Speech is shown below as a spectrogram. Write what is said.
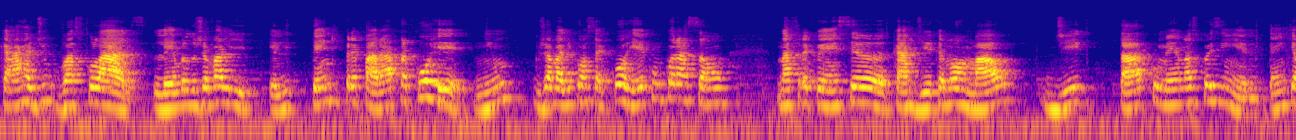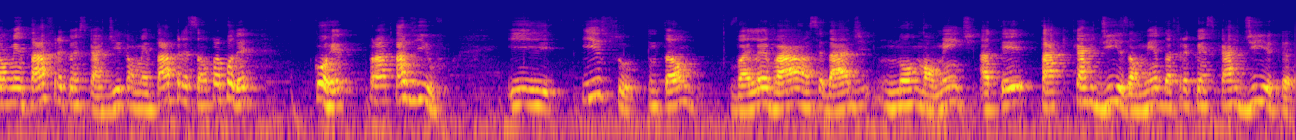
cardiovasculares. Lembra do javali? Ele tem que preparar para correr. Nenhum javali consegue correr com o coração na frequência cardíaca normal de estar tá comendo as coisinhas. Ele tem que aumentar a frequência cardíaca, aumentar a pressão para poder correr para estar tá vivo. E isso, então, vai levar a ansiedade normalmente a ter taquicardias, aumento da frequência cardíaca,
